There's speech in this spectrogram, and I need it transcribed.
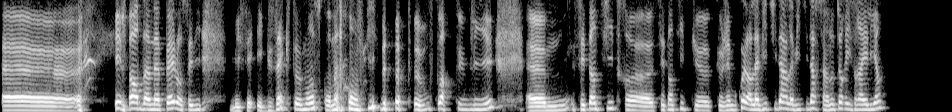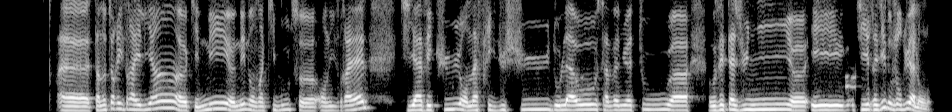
Euh, et lors d'un appel, on s'est dit, mais c'est exactement ce qu'on a envie de, voir publier. Euh, c'est un titre, euh, c'est un titre que, que j'aime beaucoup. Alors, La Vitidar, La Vitidar, c'est un auteur israélien. c'est un auteur israélien qui est né, né dans un kibbutz en Israël, qui a vécu en Afrique du Sud, au Laos, à Vanuatu, aux États-Unis et qui réside aujourd'hui à Londres.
